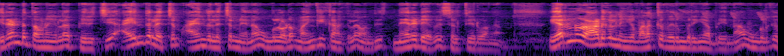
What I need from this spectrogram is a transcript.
இரண்டு தவணைகளாக பிரித்து ஐந்து லட்சம் ஐந்து லட்சம் என உங்களோட வங்கி கணக்கில் வந்து நேரடியாகவே செலுத்திடுவாங்க. இரநூறு ஆடுகள் நீங்கள் வளர்க்க விரும்புகிறீங்க அப்படின்னா உங்களுக்கு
